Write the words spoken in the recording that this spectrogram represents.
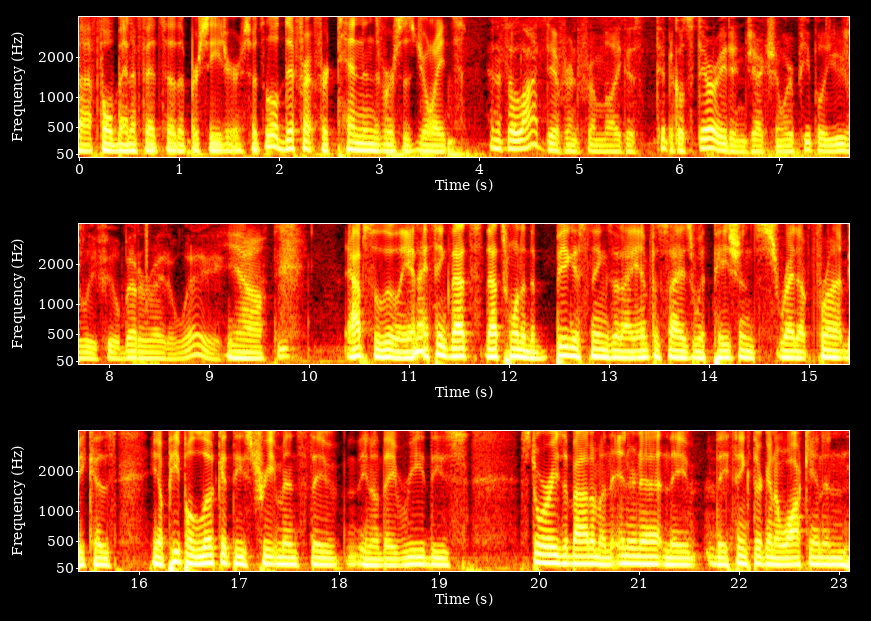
uh, full benefits of the procedure. So it's a little different for tendons versus joints. And it's a lot different from like a typical steroid injection where people usually feel better right away. Yeah. Absolutely. And I think that's that's one of the biggest things that I emphasize with patients right up front because you know people look at these treatments, they you know, they read these stories about them on the internet and they they think they're going to walk in and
